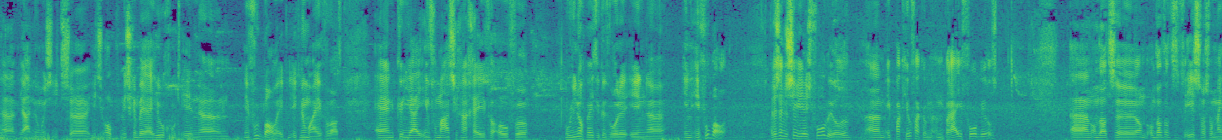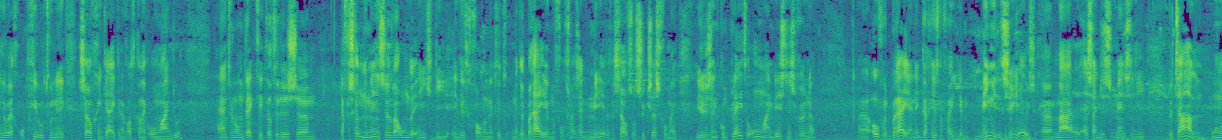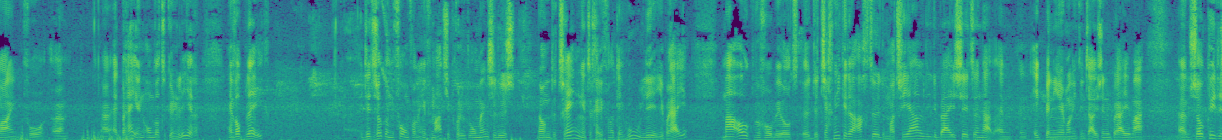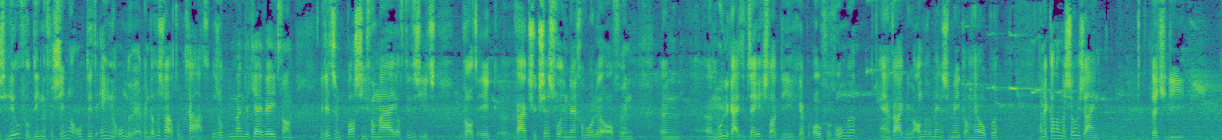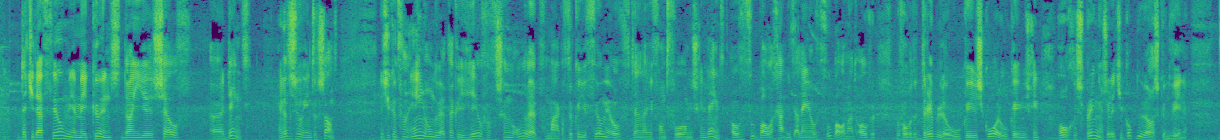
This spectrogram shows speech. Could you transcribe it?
uh, ja, noem eens iets, iets op. Misschien ben jij heel goed in, ehm, in voetballen, ik, ik noem maar even wat. En kun jij informatie gaan geven over hoe je nog beter kunt worden in, uh, in, in voetballen. Er zijn dus serieuze voorbeelden. Um, ik pak heel vaak een, een brei voorbeeld. Um, omdat, uh, omdat dat het eerste was wat mij heel erg opviel toen ik zelf ging kijken naar wat kan ik online doen. En toen ontdekte ik dat er dus um, verschillende mensen, waaronder eentje die in dit geval met het, met het breien, maar volgens mij zijn er meerdere zelfs al succesvol mee, die dus een complete online business runnen uh, over het breien. En ik dacht eerst nog van, je, meen je dit serieus? Uh, maar er zijn dus mensen die betalen online voor uh, het breien om dat te kunnen leren. En wat bleek? Dit is ook een vorm van een informatieproduct. Om mensen dus dan de trainingen te geven van oké, hoe leer je breien? Maar ook bijvoorbeeld de technieken daarachter, de materialen die erbij zitten. Nou, en, en ik ben hier helemaal niet in thuis in het breien, maar uh, zo kun je dus heel veel dingen verzinnen op dit ene onderwerp. En dat is waar het om gaat. Dus op het moment dat jij weet van dit is een passie van mij, of dit is iets wat ik, waar ik succesvol in ben geworden, of een, een, een moeilijkheid, een tegenslag die ik heb overwonnen en waar ik nu andere mensen mee kan helpen. En dan kan het maar zo zijn dat je, die, dat je daar veel meer mee kunt dan je zelf uh, denkt. En dat is heel interessant. Dus je kunt van één onderwerp, daar kun je heel veel verschillende onderwerpen van maken. Of daar kun je veel meer over vertellen dan je van tevoren misschien denkt. Over voetballen gaat niet alleen over het voetballen, maar over bijvoorbeeld het dribbelen. Hoe kun je scoren? Hoe kun je misschien hoger springen, zodat je kopduels kunt winnen?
